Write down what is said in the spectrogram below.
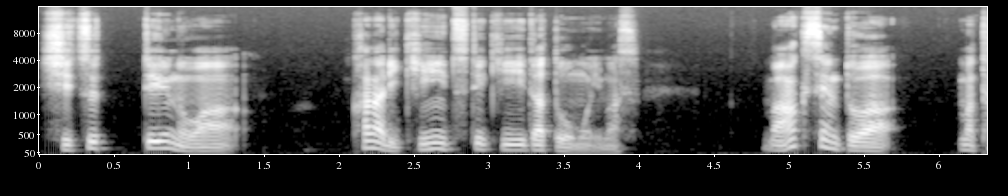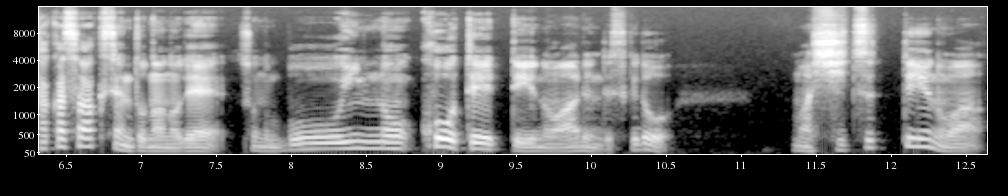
質っていうのはかなり均一的だと思います。まあ、アクセントはまあ、高さアクセントなので、その母音の工程っていうのはあるんですけど、まあ、質っていうのは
